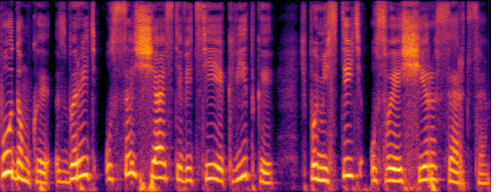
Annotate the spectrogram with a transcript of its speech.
Подумки зберіть усе щастя від цієї квітки й помістіть у своє щире серце.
